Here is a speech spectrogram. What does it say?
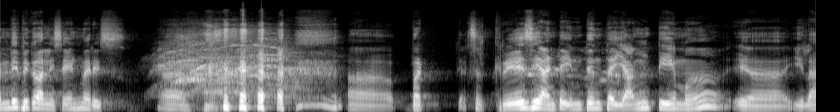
MBP colony Saint Mary's but అసలు క్రేజీ అంటే ఇంత ఇంత యంగ్ టీమ్ ఇలా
